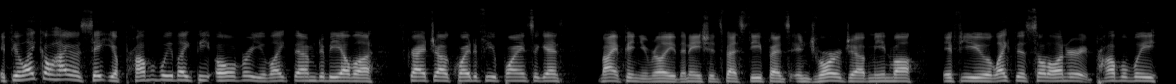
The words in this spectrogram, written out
if you like Ohio State, you probably like the over. You like them to be able to scratch out quite a few points against my opinion, really the nation's best defense in Georgia. Meanwhile, if you like this total under, it probably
